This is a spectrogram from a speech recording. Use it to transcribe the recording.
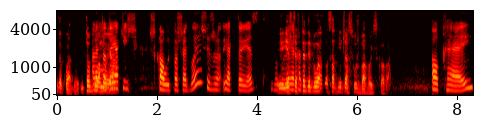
dokładnie. I to Ale była to moja. do jakiejś szkoły poszedłeś? Że, jak to jest? Ogóle Jeszcze jaka- wtedy była zasadnicza służba wojskowa. Okej,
